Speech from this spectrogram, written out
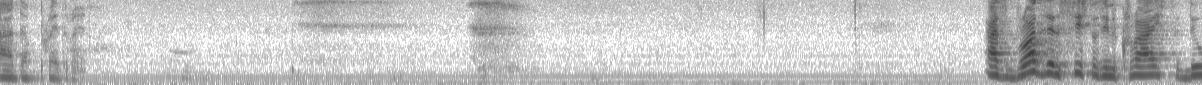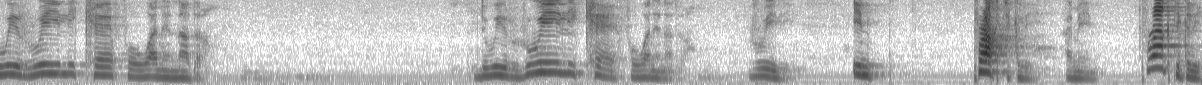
other brethren. As brothers and sisters in Christ, do we really care for one another? Do we really care for one another? Really? In practically, I mean practically.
